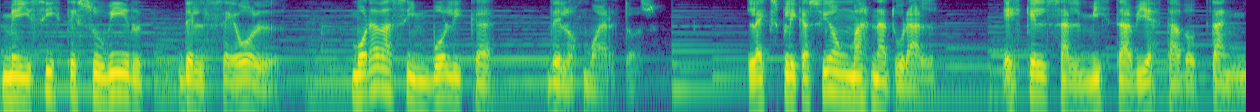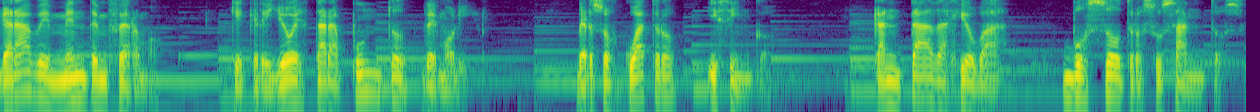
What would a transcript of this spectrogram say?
Me hiciste subir del Seol, morada simbólica de los muertos. La explicación más natural es que el salmista había estado tan gravemente enfermo que creyó estar a punto de morir versos 4 y 5. Cantad a Jehová, vosotros sus santos,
